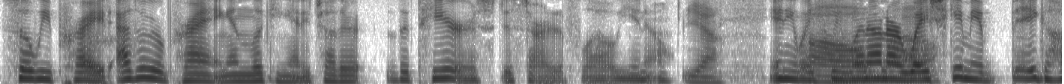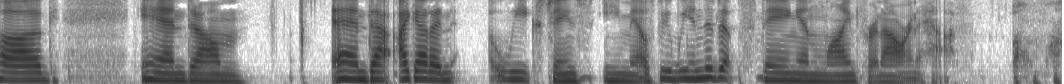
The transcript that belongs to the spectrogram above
So we prayed. As we were praying and looking at each other, the tears just started to flow, you know. yeah. Anyways, we Oh, went on our way. She gave me a big hug, and um, and uh, I got an we exchanged emails. We we ended up staying in line for an hour and a half. Oh my.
